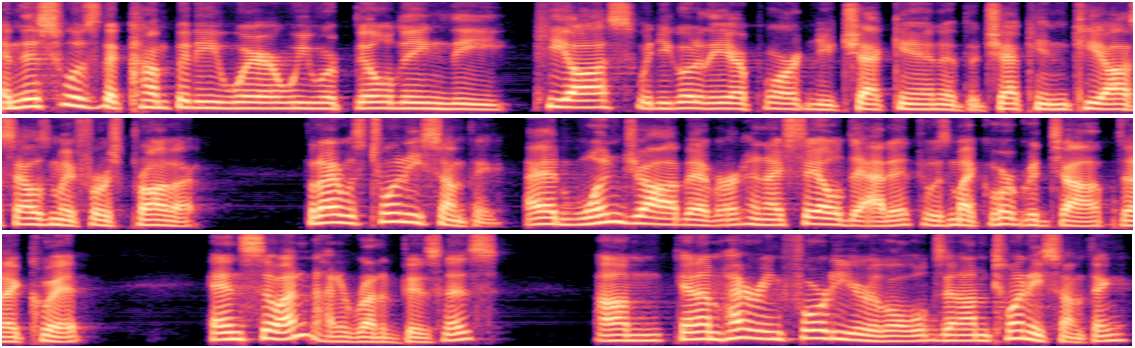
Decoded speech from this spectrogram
And this was the company where we were building the kiosks when you go to the airport and you check in at the check in kiosk. That was my first product. But I was 20 something. I had one job ever and I failed at it. It was my corporate job that I quit. And so I don't know how to run a business. Um, and I'm hiring 40 year olds and I'm 20 something.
